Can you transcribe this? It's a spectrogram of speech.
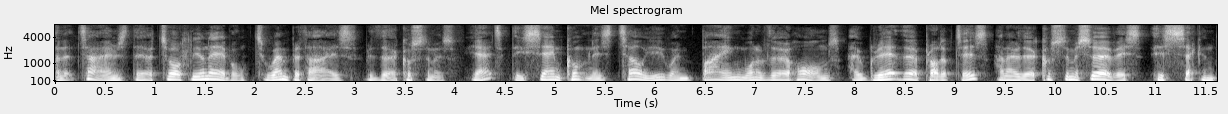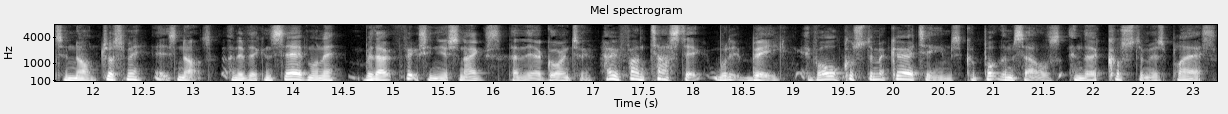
And at times they are totally unable to empathise with their customers. Yet these same companies tell you when buying one of their homes how great their product is and how their customer service is second to none. Trust me, it's not. And if they can save money without fixing your snags, then they are going to. How fantastic would it be if all customer care teams could put themselves in their customer's place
